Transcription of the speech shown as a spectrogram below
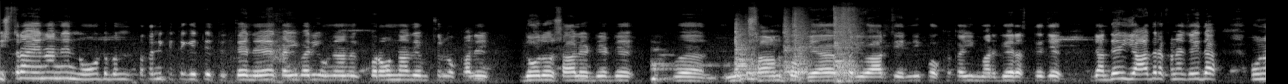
ਇਸ ਤਰ੍ਹਾਂ ਇਹਨਾਂ ਨੇ ਨੋਟ ਬੰਦ ਪਤਾ ਨਹੀਂ ਕਿਤੇ ਕਿਤੇ ਦਿੱਤੇ ਨੇ। ਕਈ ਵਾਰੀ ਉਹਨਾਂ ਨੇ ਕਰੋਨਾ ਦੇ ਵਿੱਚ ਲੋਕਾਂ ਨੇ ਦੋ ਦੋ ਸਾਲ ਏਡੇ ਏਡੇ ਨੁਕਸਾਨ ਭੋਗਿਆ, ਪਰਿਵਾਰ 'ਚ ਇੰਨੀ ਭੁੱਖ, ਕਈ ਮਰ ਗਏ ਰਸਤੇ 'ਚ। ਜਾਂਦੇ ਯਾਦ ਰੱਖਣਾ ਚਾਹੀਦਾ। ਹੁਣ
